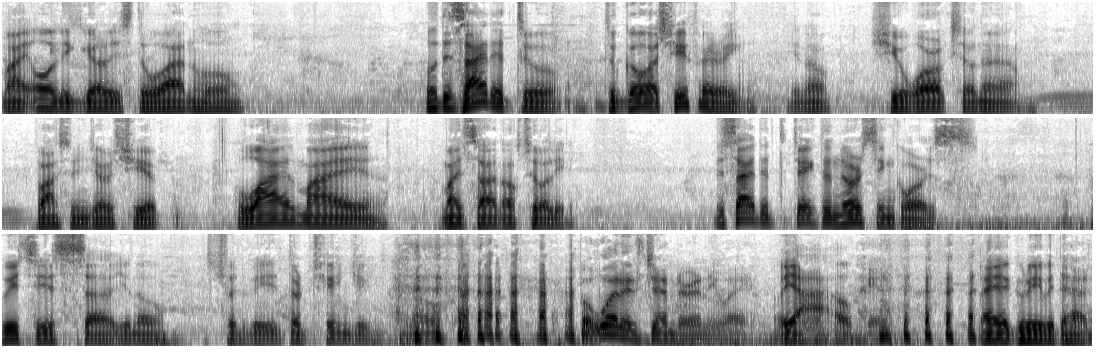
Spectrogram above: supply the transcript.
My only girl is the one who who decided to to go a seafaring. You know, she works on a passenger ship, while my my son actually decided to take the nursing course, which is uh, you know should be interchanging. You know. But what is gender anyway? yeah. Okay. I agree with that.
